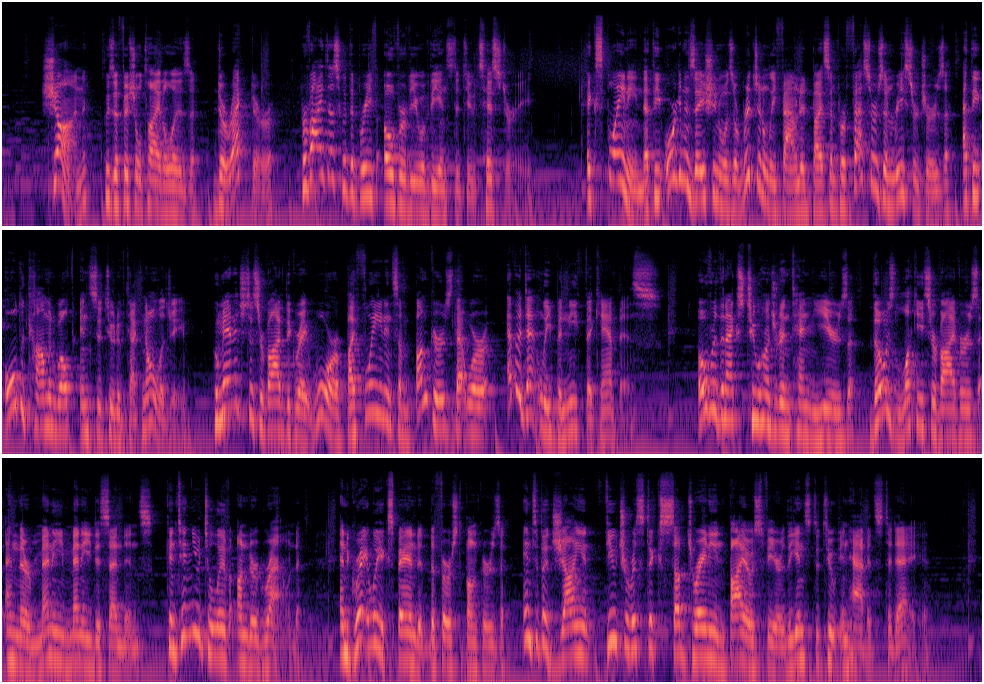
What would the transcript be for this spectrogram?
Shaun, whose official title is Director, provides us with a brief overview of the Institute's history explaining that the organization was originally founded by some professors and researchers at the Old Commonwealth Institute of Technology, who managed to survive the Great War by fleeing in some bunkers that were evidently beneath the campus. Over the next 210 years, those lucky survivors and their many, many descendants continued to live underground, and greatly expanded the first bunkers into the giant, futuristic subterranean biosphere the Institute inhabits today.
